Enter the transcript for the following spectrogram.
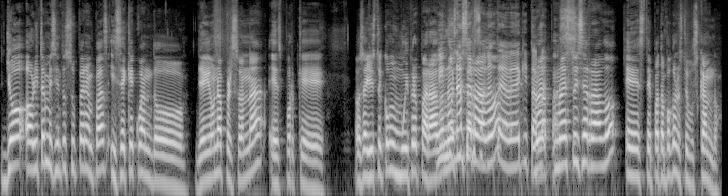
yo ahorita me siento súper en paz y sé que cuando llegue una persona es porque, o sea, yo estoy como muy preparado. no estoy cerrado. te debe de quitar no, la paz. no estoy cerrado, este, pero tampoco lo estoy buscando.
